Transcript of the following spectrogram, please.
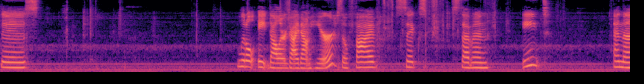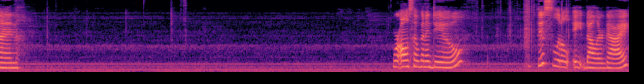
this little $8 guy down here. So five, six, seven, eight, and then we're also going to do this little $8 guy.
